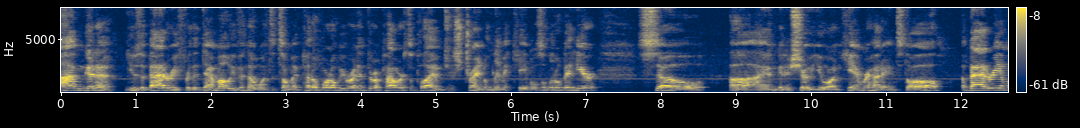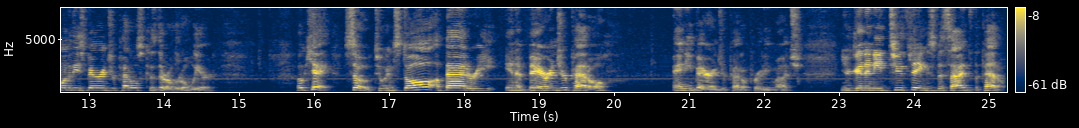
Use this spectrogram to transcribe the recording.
I'm gonna use a battery for the demo, even though once it's on my pedal board, I'll be running through a power supply. I'm just trying to limit cables a little bit here. So uh, I am gonna show you on camera how to install a battery in one of these Behringer pedals because they're a little weird. Okay, so to install a battery in a Behringer pedal, any Behringer pedal pretty much, you're to need two things besides the pedal.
